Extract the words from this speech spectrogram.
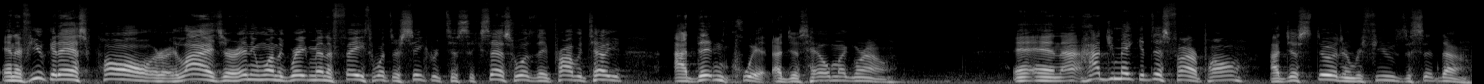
And if you could ask Paul or Elijah or any one of the great men of faith what their secret to success was, they'd probably tell you, I didn't quit. I just held my ground. And, and I, how'd you make it this far, Paul? I just stood and refused to sit down.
